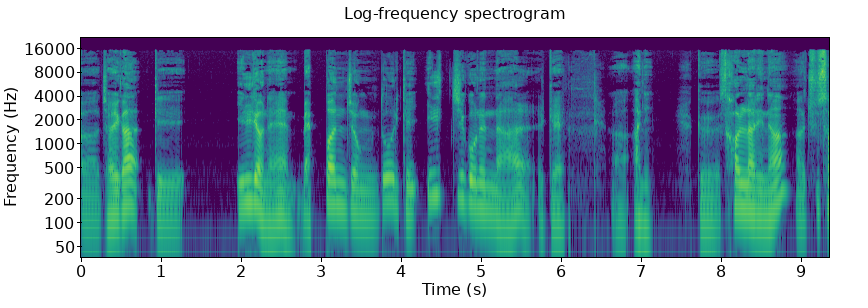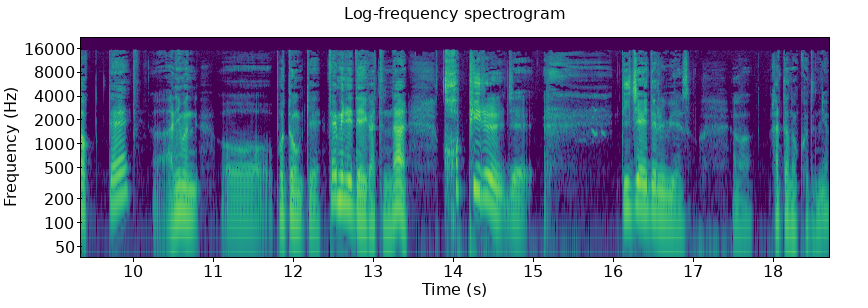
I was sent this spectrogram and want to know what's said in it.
어, 저희가 그 1년에 몇 번 정도 이렇게 일찍 오는 날 이렇게 어, 아니 그 설날이나 어, 추석 때 어, 아니면 어 보통 이렇게 family day 같은 날 커피를 이제 DJ들을 위해서 어 갖다 놓거든요.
